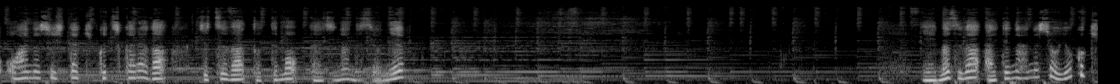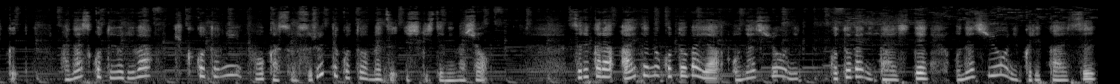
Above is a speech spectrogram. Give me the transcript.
お話しした聞く力が実はとっても大事なんですよね。えー、まずは相手の話をよく聞く。話すことよりは聞くことにフォーカスをするってことをまず意識してみましょう。それから相手の言葉や同じように言葉に対して同じように繰り返す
